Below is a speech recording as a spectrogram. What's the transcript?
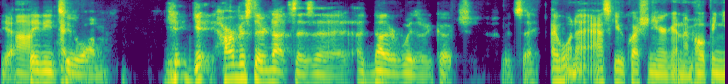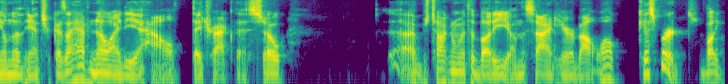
Yeah, uh, they need to um, get, get, harvest their nuts as a, another wizard coach would say. I want to ask you a question here, and I'm hoping you'll know the answer because I have no idea how they track this. So I was talking with a buddy on the side here about, well, Kispert, like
